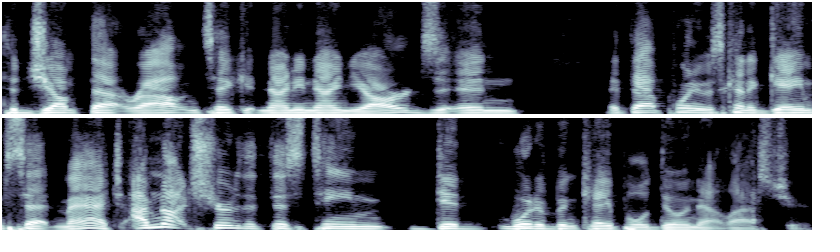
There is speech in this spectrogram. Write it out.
to jump that route and take it 99 yards. And at that point, it was kind of game set match. I'm not sure that this team did would have been capable of doing that last year.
